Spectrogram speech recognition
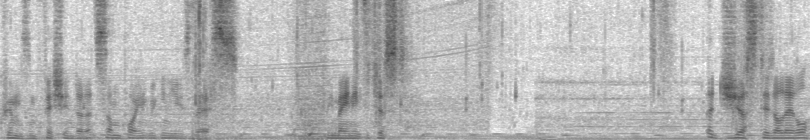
crimson fishing done at some point we can use this. We may need to just adjust it a little.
